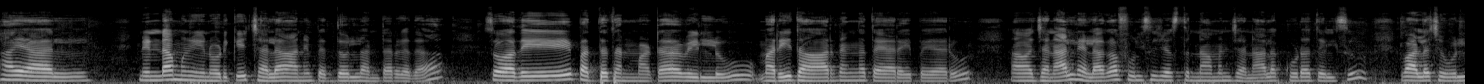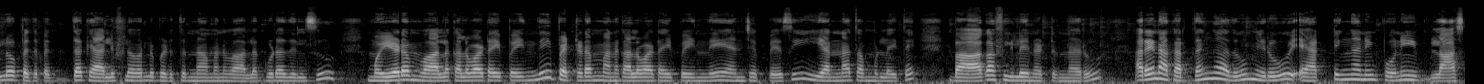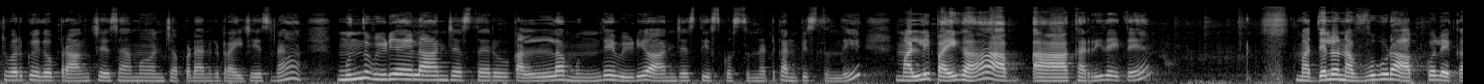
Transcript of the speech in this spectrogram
Hi all. నిండా మునిగినోడికి చల అని పెద్దోళ్ళు అంటారు కదా. సో అదే పద్ధతి అనమాట వీళ్ళు. మరీ దారుణంగా తయారైపోయారు. జనాలను ఎలాగా ఫుల్స్ చేస్తున్నామని జనాలకు కూడా తెలుసు. వాళ్ళ చెవుల్లో పెద్ద పెద్ద క్యాలీఫ్లవర్లు పెడుతున్నామని వాళ్ళకు కూడా తెలుసు. మొయ్యడం వాళ్ళకు అలవాటైపోయింది పెట్టడం మనకు అలవాటైపోయింది అని చెప్పేసి ఈ అన్న తమ్ముళ్ళు అయితే బాగా ఫీల్ అయినట్టున్నారు అరే నాకు అర్థం కాదు. మీరు యాక్టింగ్ అని పోనీ లాస్ట్ వరకు ఏదో ప్రాంక్ చేశాము అని చెప్పడానికి ట్రై చేసినా ముందు వీడియో ఎలా ఆన్ చేస్తారు? కళ్ళ ముందే వీడియో ఆన్ చేసి తీసుకొస్తున్నట్టు కనిపిస్తుంది. మళ్ళీ పైగా ఆ- ఆ కర్రీదైతే మధ్యలో నవ్వు కూడా ఆపుకోలేక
